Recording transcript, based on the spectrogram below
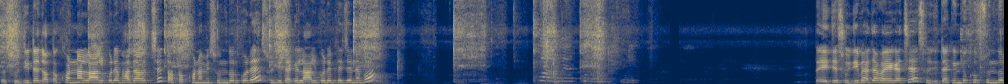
তো সুজিটা যতক্ষণ না লাল করে ভাজা হচ্ছে, ততক্ষণ আমি সুন্দর করে সুজিটাকে লাল করে ভেজে নেব। তো এই যে সুজি ভাজা হয়ে গেছে, সুজিটা কিন্তু খুব সুন্দর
